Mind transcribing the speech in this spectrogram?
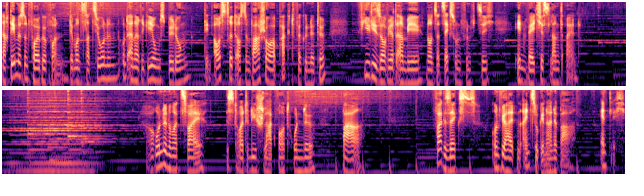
Nachdem es infolge von Demonstrationen und einer Regierungsbildung den Austritt aus dem Warschauer Pakt verkündete, fiel die Sowjetarmee 1956 in welches Land ein? Runde Nummer 2 ist heute die Schlagwortrunde Bar. Frage 6 und wir halten Einzug in eine Bar. Endlich.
